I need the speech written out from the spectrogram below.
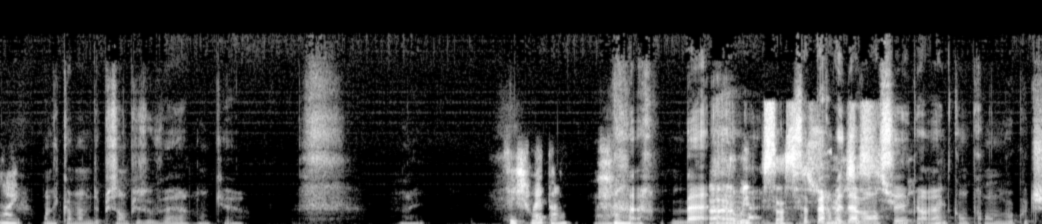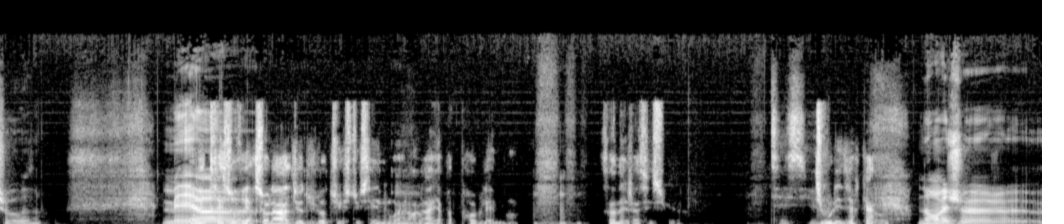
Ouais, On est quand même de plus en plus ouvert, donc. oui. c'est chouette, hein? Ben, Ah oui, euh, ça, ça sûr, permet d'avancer quand même, Oui. de comprendre beaucoup de choses. Mais On est très euh, ouvert sur la radio du Lotus, tu sais, nous. Alors là, il n'y a pas de problème. Ça, déjà, c'est sûr. Tu voulais dire, Caro? Non, mais je,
